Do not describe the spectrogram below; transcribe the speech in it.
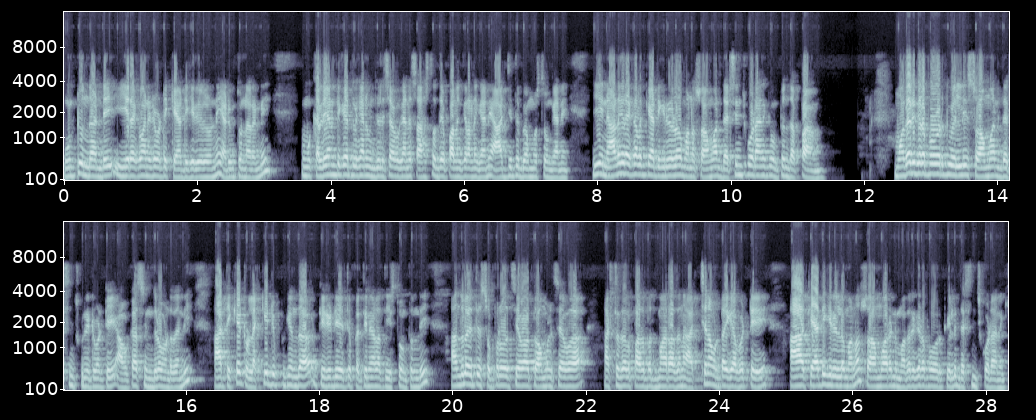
ఉంటుందండి. ఈ రకమైనటువంటి కేటగిరీలోనే అడుగుతున్నారండి. కళ్యాణ టికెట్లు కానీ ఉంజల సేవ కానీ సహస్ర దీపాలంకరణ కానీ ఆర్జిత బ్రహ్మోత్సవం కానీ ఈ నాలుగు రకాల కేటగిరీలో మన స్వామివారిని దర్శించుకోవడానికి ఉంటుంది తప్ప మొదటి గడప వరకు వెళ్ళి స్వామివారిని దర్శించుకునేటువంటి అవకాశం ఇందులో ఉండదండి. ఆ టికెట్ లక్కీ డిప్ కింద టీటీడీ అయితే ప్రతి నెల తీస్తూ ఉంటుంది. అందులో అయితే సుప్రభత సేవ తోముల సేవ అష్టదళ పదపద్మారాధన అర్చన ఉంటాయి కాబట్టి ఆ కేటగిరీలో మనం స్వామివారిని మొదటి గడప వరకు వెళ్ళి దర్శించుకోవడానికి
